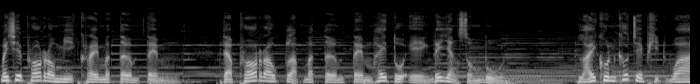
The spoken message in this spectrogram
ไม่ใช่เพราะเรามีใครมาเติมเต็ม แต่เพราะเรากลับมาเติมเต็มให้ตัวเองได้อย่างสมบูรณ์ หลายคนเข้าใจผิดว่า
